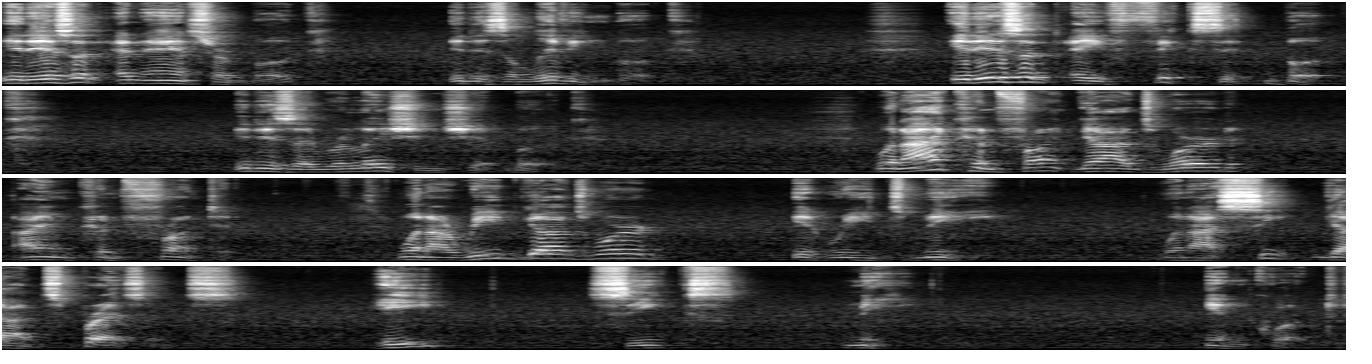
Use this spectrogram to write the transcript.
It isn't an answer book, it is a living book. It isn't a fix it book, it is a relationship book. When I confront God's Word, I am confronted when I read God's Word, it reads me. When I seek God's presence, He seeks me. End quote.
